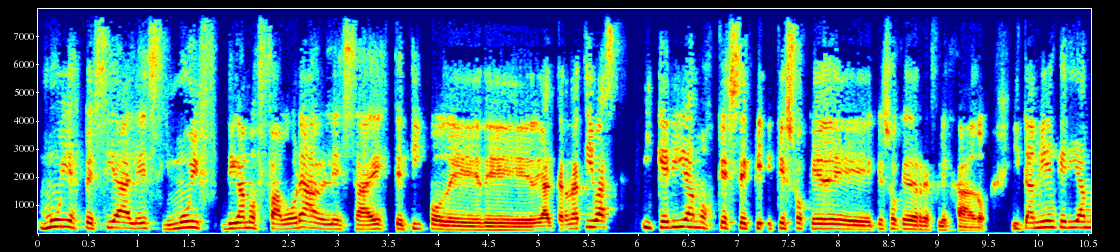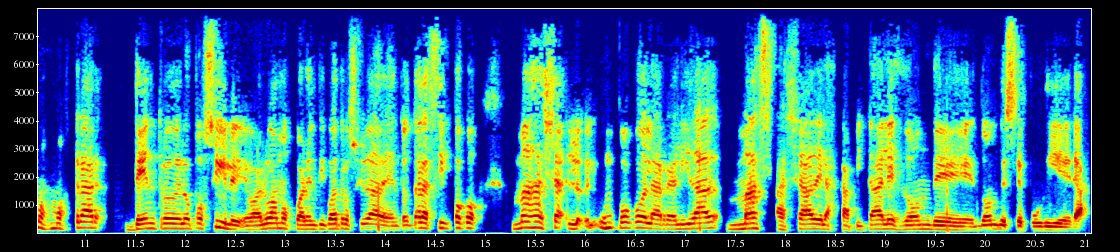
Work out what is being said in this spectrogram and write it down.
muy especiales y muy, digamos, favorables a este tipo de alternativas y queríamos que, eso quede, que eso quede reflejado. Y también queríamos mostrar dentro de lo posible, evaluamos 44 ciudades en total, así un poco más allá, un poco la realidad más allá de las capitales donde, donde se pudiera.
